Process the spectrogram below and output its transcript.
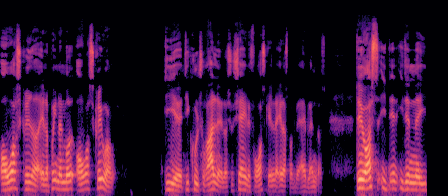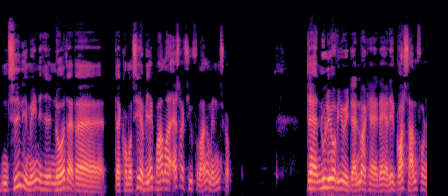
overskrider, eller på en eller anden måde overskriver de, øh, de kulturelle eller sociale forskelle, der ellers måtte være iblandt os. Det er jo også i den, i den, øh, i den tidlige menighed noget, der, der, der kommer til at virke meget, meget attraktivt for mange mennesker. Der, nu lever vi jo i Danmark her i dag, og det er et godt samfund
